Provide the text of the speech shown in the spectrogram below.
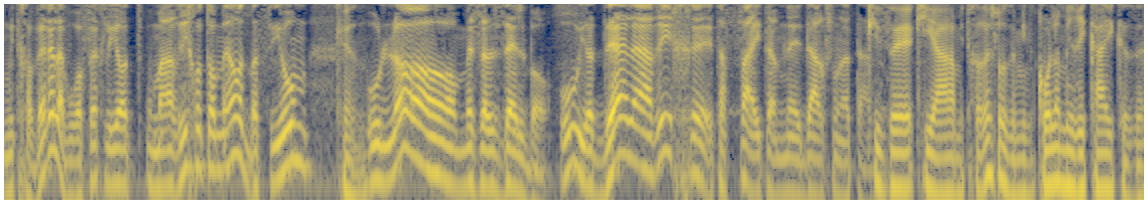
הוא מתחבר אליו, הוא הופך להיות, הוא מעריך אותו מאוד. בסיום, כן. הוא לא מזלזל בו. הוא יודע להעריך אה, את הפייט הנהדר שהוא נתן. כי זה, כי המתחרה שלו זה מין קול אמריקאי כזה.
